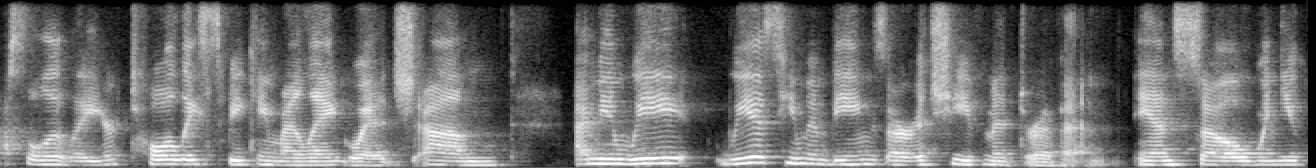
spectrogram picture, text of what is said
Absolutely. You're totally speaking my language. Um, I mean, we we as human beings are achievement driven. And so when you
